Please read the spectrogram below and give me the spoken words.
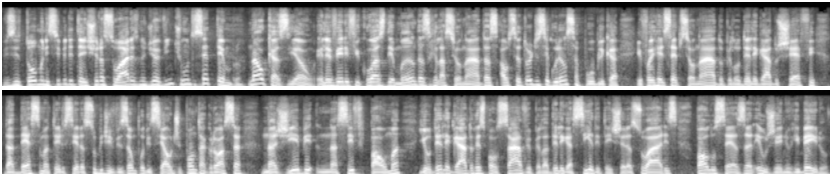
visitou o município de Teixeira Soares no dia 21 de setembro. Na ocasião, ele verificou as demandas relacionadas ao setor de segurança pública e foi recepcionado pelo delegado-chefe da 13ª Subdivisão Policial de Ponta Grossa, Najib Nassif Palma, e o delegado responsável pela delegacia de Teixeira Soares, Paulo César Eugênio Ribeiro.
